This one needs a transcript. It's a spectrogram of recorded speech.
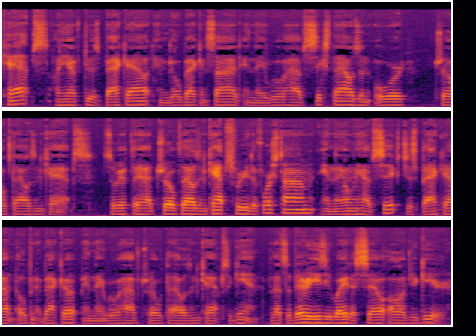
caps, all you have to do is back out and go back inside and they will have 6,000 or 12,000 caps. So if they had 12,000 caps for you the first time and they only have 6, just back out and open it back up and they will have 12,000 caps again. But that's a very easy way to sell all of your gear.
